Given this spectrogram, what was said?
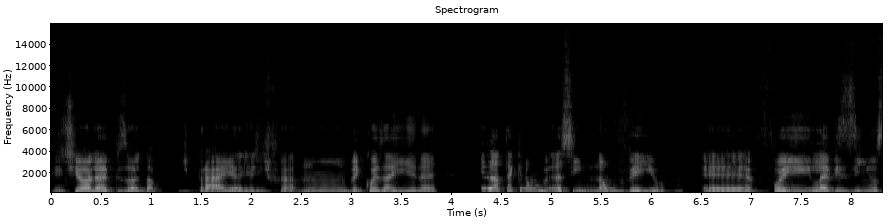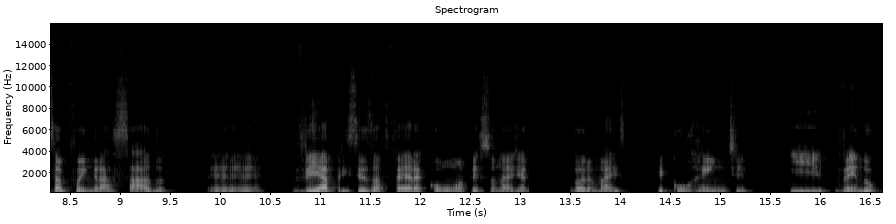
A gente olha o episódio da, de praia e a gente fica, hum, vem coisa aí, né? E até que não, assim, não veio. É, foi levezinho, sabe? Foi engraçado. É, ver a Princesa Fera como uma personagem agora mais recorrente e vendo,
